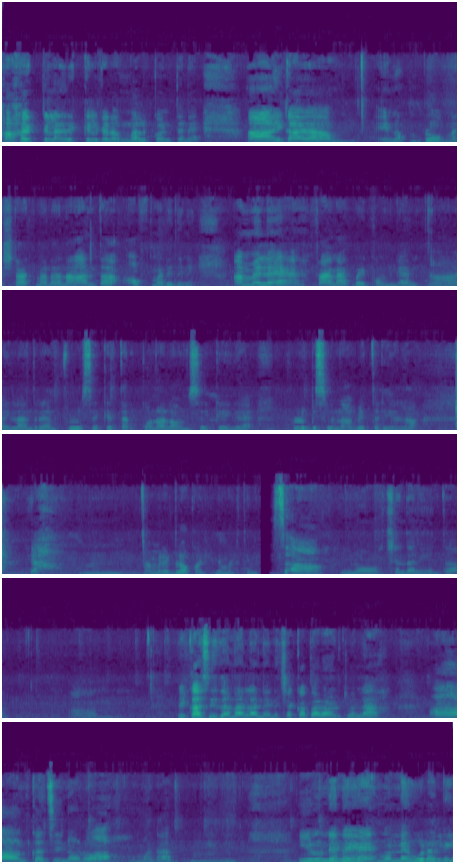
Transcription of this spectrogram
ಹಾಕಿಲ್ಲಾಂದರೆ ಕೆಳಗಡೆ ಹೋಗಿ ಮಲ್ಕೊತಾನೆ ಈಗ, ಏನು ಬ್ಲಾಗ್ನ ಸ್ಟಾರ್ಟ್ ಮಾಡೋಣ ಅಂತ ಆಫ್ ಮಾಡಿದ್ದೀನಿ ಆಮೇಲೆ ಫ್ಯಾನ್ ಹಾಕ್ಬೇಕು ಅವನಿಗೆ. ಇಲ್ಲಾಂದರೆ ಫುಲ್ಲು ಸೆಕೆ ತರ್ಕೊಳಲ್ಲ ಅವ್ನ ಸೆಕೆಗೆ. ಫುಲ್ಲು ಬಿಸಿಲು ನಾವೇ ತರಿಯಲ್ಲ. ಯಾ ಆಮೇಲೆ ಬ್ಲಾಗ್ ಕಂಟಿನ್ಯೂ ಮಾಡ್ತೀನಿ. ಇವನು ಚಂದನಿ ಅಂತ. ವಿಕಾಸ್ ಇದಾನಲ್ಲ ನೆನೆ ಚೆಕಪ್ ಆಡಿದ್ವಲ್ಲ? ಅವ್ನ ಕಜಿನವರು ಮಗ ಇವನು ನೆನೆ ಮೊನ್ನೆ ಊರಲ್ಲಿ,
